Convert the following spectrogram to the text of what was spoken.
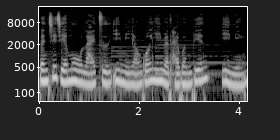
本期节目来自一米阳光音乐台文编佚名。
